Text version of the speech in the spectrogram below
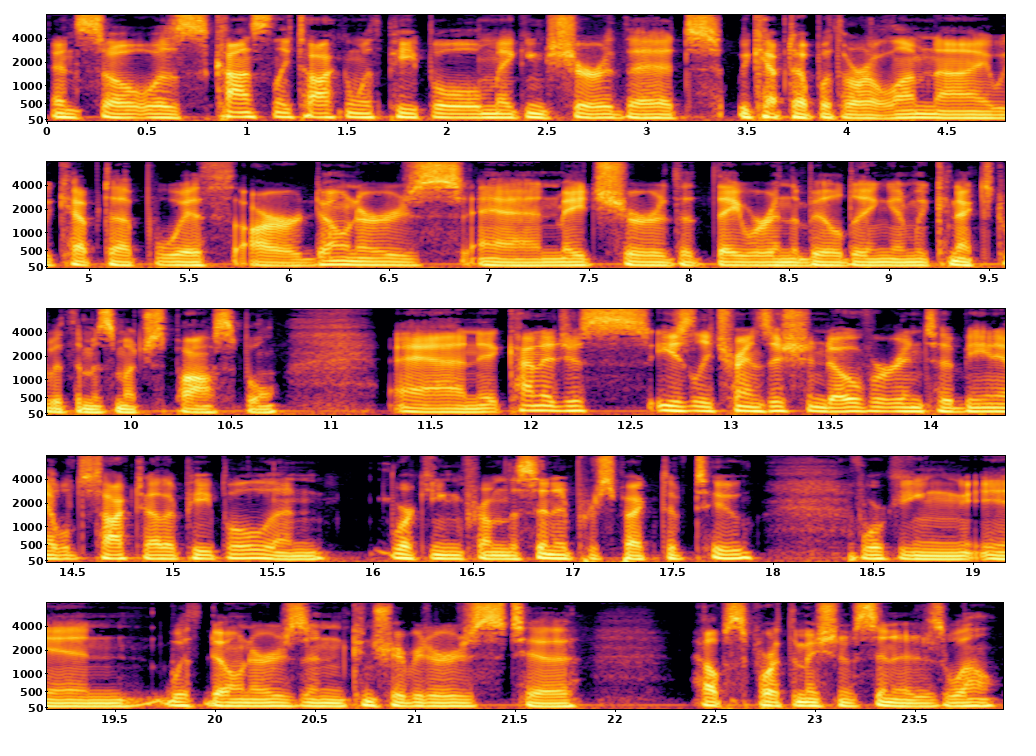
And so it was constantly talking with people, making sure that we kept up with our alumni, we kept up with our donors, and made sure that they were in the building and we connected with them as much as possible. And it kind of just easily transitioned over into being able to talk to other people and working from the synod perspective too, working in with donors and contributors to help support the mission of synod as well.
